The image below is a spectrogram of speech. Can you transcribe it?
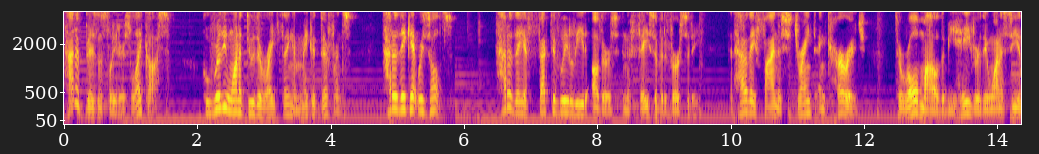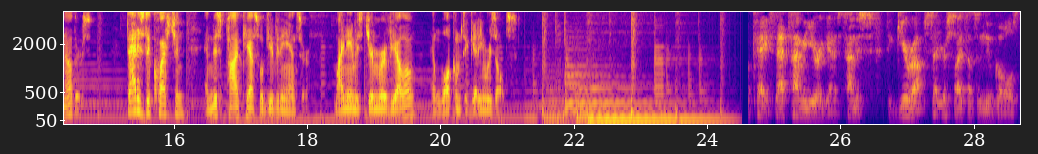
How do business leaders like us, who really want to do the right thing and make a difference, how do they get results? How do they effectively lead others in the face of adversity? And how do they find the strength and courage to role model the behavior they want to see in others? That is the question, and this podcast will give you the answer. My name is Jim Riviello, and welcome to Getting Results. It's that time of year again. It's time to, to gear up, set your sights on some new goals,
